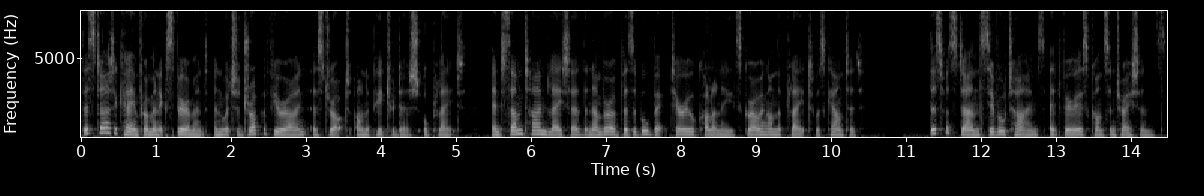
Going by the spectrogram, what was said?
This data came from an experiment in which a drop of urine is dropped on a petri dish or plate, and some time later the number of visible bacterial colonies growing on the plate was counted. This was done several times at various concentrations.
